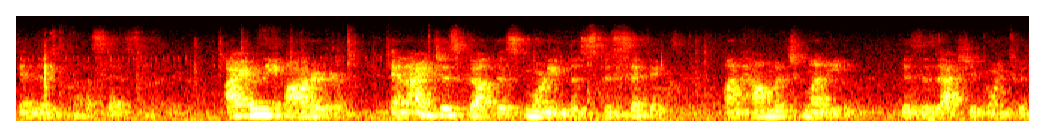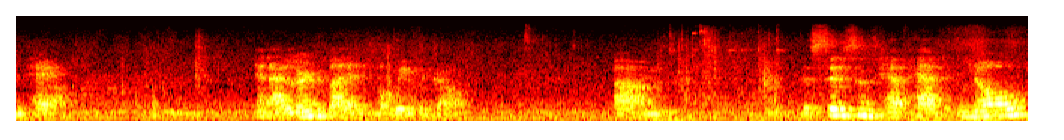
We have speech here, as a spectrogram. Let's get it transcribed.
in this process. I am the auditor, and I just got this morning the specifics on how much money this is actually going to entail. And I learned about it a week ago. Um, The citizens have had no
